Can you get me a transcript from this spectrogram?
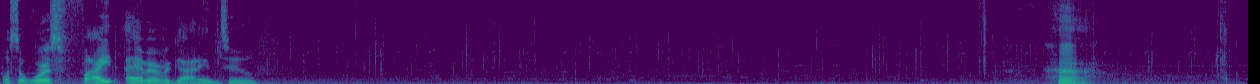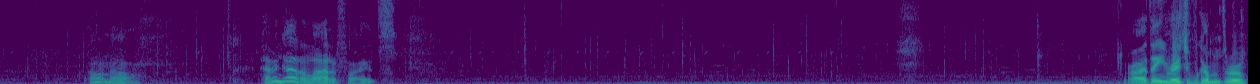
What's the worst fight I have ever got into? Huh. I don't know. Haven't gotten a lot of fights. All right, thank you, Rachel, for coming through.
